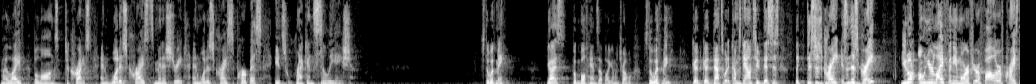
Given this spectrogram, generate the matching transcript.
My life belongs to Christ. And what is Christ's ministry and what is Christ's purpose? It's reconciliation. Still with me? You guys, putting both hands up like I'm in trouble. Still with me? Good, good. That's what it comes down to. This is like this is great. Isn't this great? You don't own your life anymore if you're a follower of Christ.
